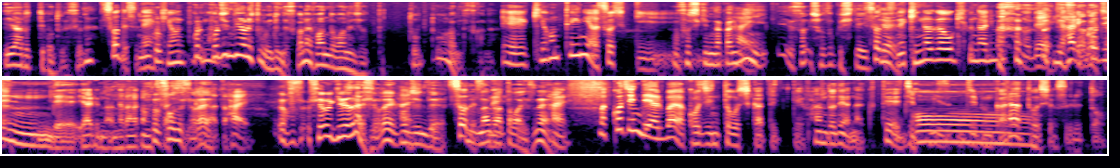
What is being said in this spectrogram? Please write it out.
やるってことですよね。そうですね。基本これ個人でやる人もいるんですかね、ファンドマネージャーって。どどうなんですかね、えー、基本的には組織組織の中に、はい、所属していて。そうですね。金額が大きくなりますので ね、やはり個人でやるのはなかなか難しいかなと。そうですよね、はい、背負いきれないですよね、個人で、そうですね。かった場合ですね、はい。まあ、個人でやる場合は個人投資家といってファンドではなくて自分自分から投資をすると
